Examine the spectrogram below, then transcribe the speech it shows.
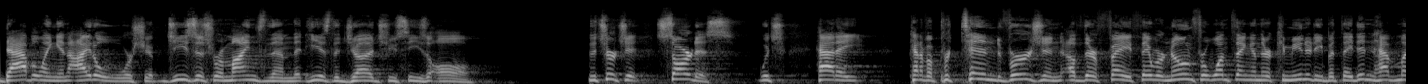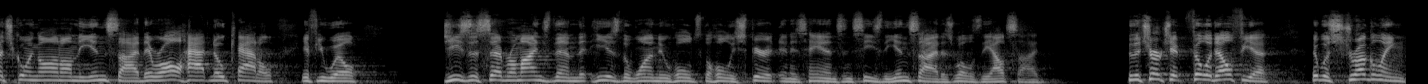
dabbling in idol worship, Jesus reminds them that he is the judge who sees all. The church at Sardis, which had a kind of a pretend version of their faith. They were known for one thing in their community, but they didn't have much going on on the inside. They were all hat, no cattle, if you will. Jesus said, reminds them that he is the one who holds the Holy Spirit in his hands and sees the inside as well as the outside. To the church at Philadelphia that was struggling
